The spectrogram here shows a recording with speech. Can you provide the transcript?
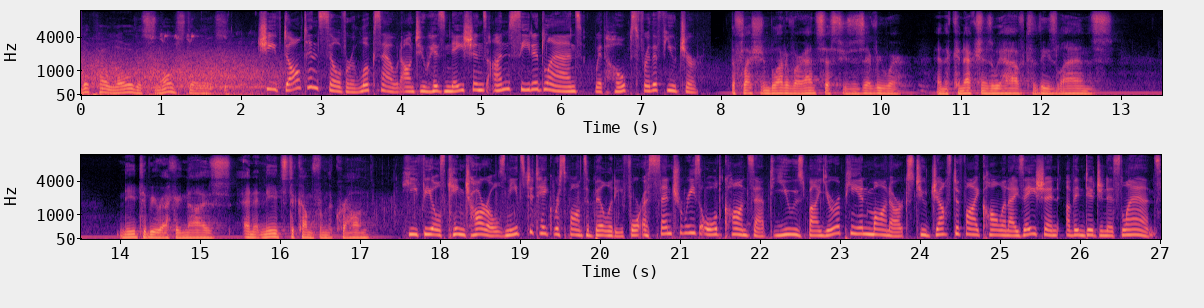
but look how low the snow still is. Chief Dalton Silver looks out onto his nation's unceded lands with hopes for the future. The flesh and blood of our ancestors is everywhere, and the connections we have to these lands need to be recognized, and it needs to come from the Crown. He feels King Charles needs to take responsibility for a centuries old concept used by European monarchs to justify colonization of indigenous lands.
